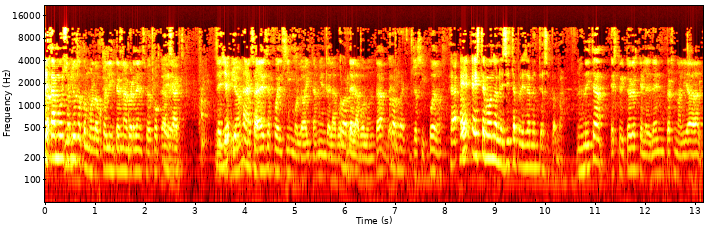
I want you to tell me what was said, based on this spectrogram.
Incluso- está muy solito. Incluso como lo fue Linterna Verde en su época. Exacto. De, De Jeff Jeff- Jones, ah, o sea, ese fue el símbolo ahí también de la, vo- Correcto. de la voluntad. de Correcto. Yo sí puedo. O sea, e- este mundo necesita precisamente a Superman. Necesita escritores que le den personalidad al-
